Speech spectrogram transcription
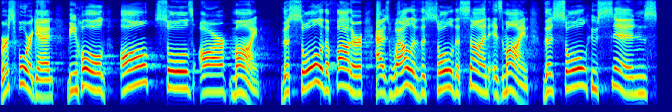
Verse 4 again Behold, all souls are mine. The soul of the Father, as well as the soul of the Son, is mine. The soul who sins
